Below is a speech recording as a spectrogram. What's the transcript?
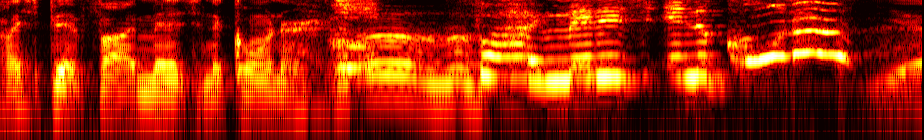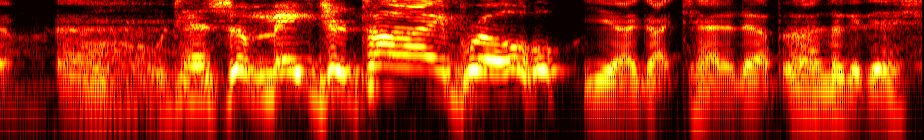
I spent five minutes in the corner. Five minutes in the corner? Yeah. Uh, Oh, that's a major time, bro. yeah, I got tatted up. Uh, look at this.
